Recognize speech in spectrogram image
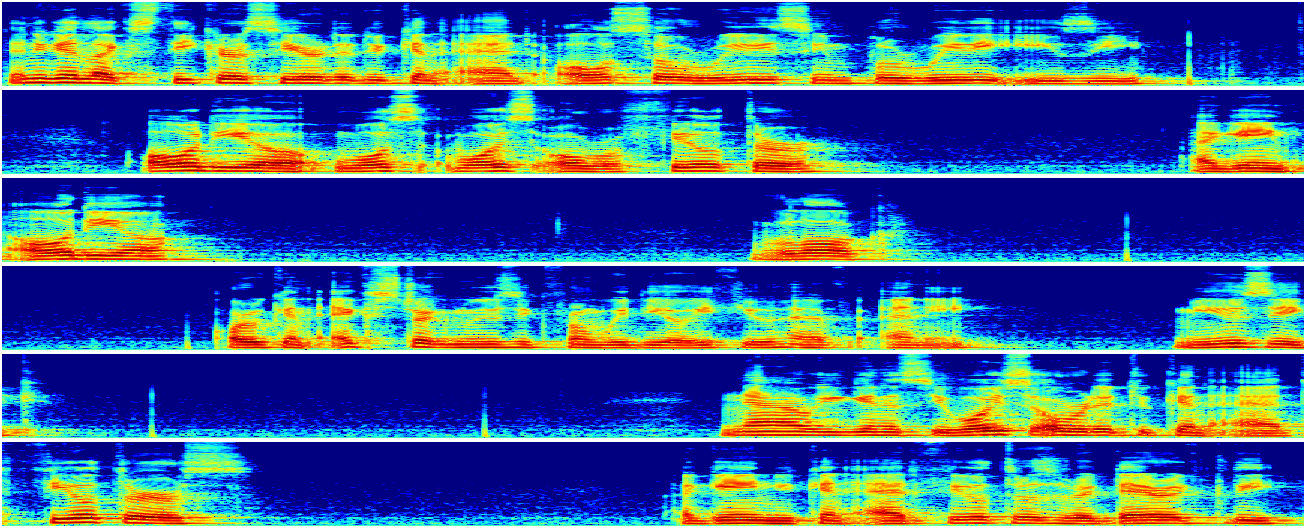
Then you get like stickers here that you can add. Also really simple, really easy. Audio, voice, voice over filter. Again, audio, vlog. Or you can extract music from video if you have any music. Now you're gonna see voiceover that you can add filters. Again, you can add filters right directly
